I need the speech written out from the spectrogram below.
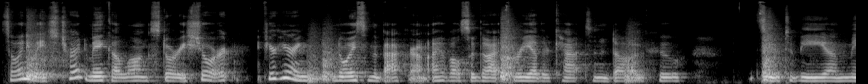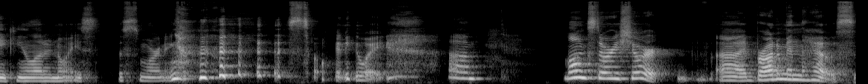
So, anyway, to try to make a long story short, if you're hearing noise in the background, I have also got three other cats and a dog who seem to be um, making a lot of noise this morning. so, anyway, um, long story short, I brought him in the house.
